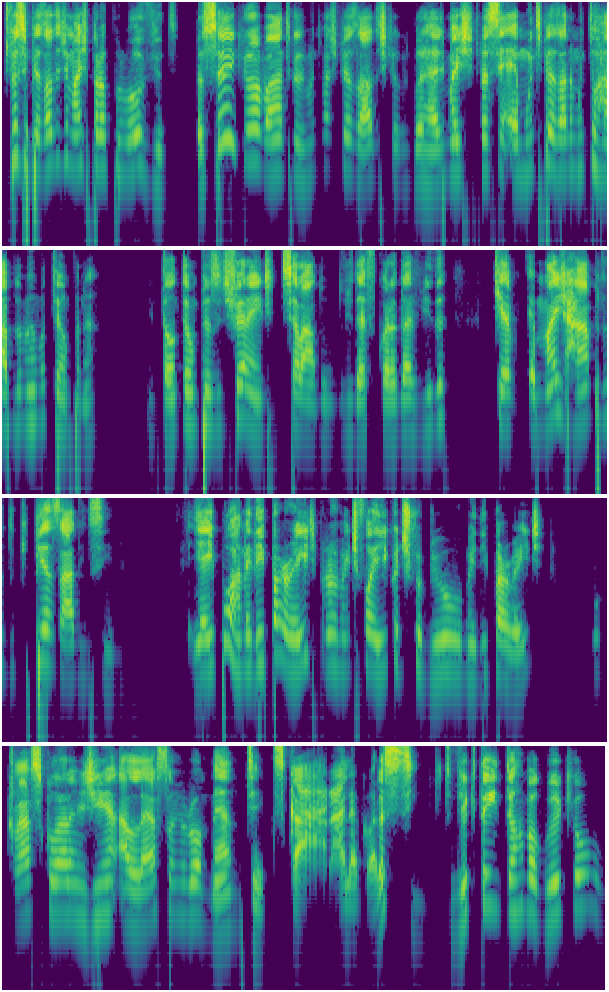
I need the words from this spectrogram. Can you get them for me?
Tipo assim, pesada demais para o meu ouvido. Eu sei que é uma coisas muito mais pesadas que o Head, mas, tipo assim, é muito pesado e muito rápido ao mesmo tempo, né? Então tem um peso diferente, sei lá, dos do Deathcore da vida, que é, é, mais rápido do que pesado em si. Né? E aí, porra, Mayday Parade, provavelmente foi aí que eu descobri o Mayday Parade. O clássico laranjinha A Lesson in Romantics. Caralho, agora sim. Tu vê que tem, tem um bagulho que eu,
